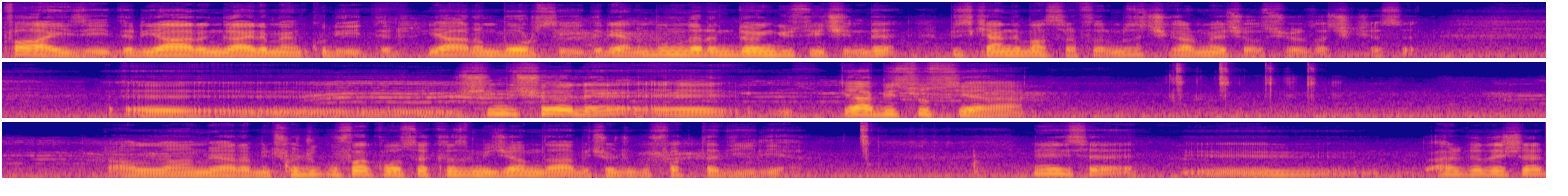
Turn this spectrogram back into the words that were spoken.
faiz iyidir, yarın gayrimenkul iyidir, yarın borsa iyidir. Yani bunların döngüsü içinde biz kendi masraflarımızı çıkarmaya çalışıyoruz açıkçası. Ee, şimdi şöyle e, ya bir sus ya. Allah'ım ya çocuk ufak olsa kızmayacağım da abi çocuk ufak da değil ya. Neyse e, arkadaşlar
